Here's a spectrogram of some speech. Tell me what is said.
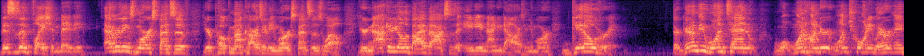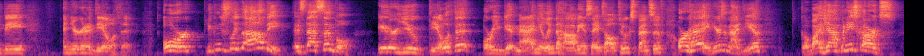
This is inflation, baby. Everything's more expensive. Your Pokemon cards are going to be more expensive as well. You're not going to be able to buy boxes at $80 and $90 anymore. Get over it. They're going to be 110, 100, 120, whatever it may be, and you're going to deal with it. Or you can just leave the hobby. It's that simple. Either you deal with it, or you get mad and you leave the hobby and say it's all too expensive. Or hey, here's an idea go buy Japanese cards.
